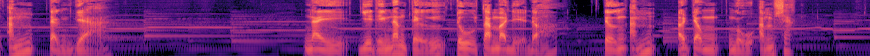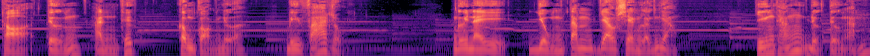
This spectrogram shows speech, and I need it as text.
ấm tận giả Này vì thiện nam tử tu tam ma địa đó, tượng ấm ở trong ngũ ấm sắc. Thọ tưởng hành thức không còn nữa, bị phá rồi. Người này dùng tâm giao xen lẫn nhau, chiến thắng được tượng ấm.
